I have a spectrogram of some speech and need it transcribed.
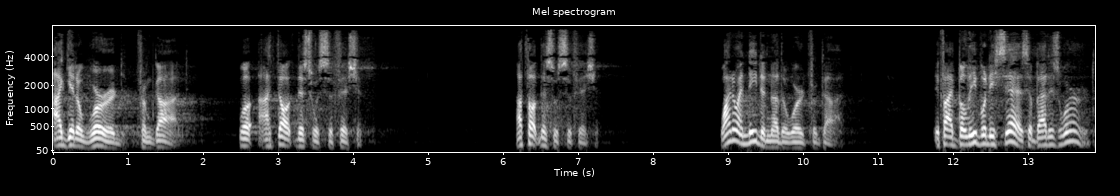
I get a word from God. Well, I thought this was sufficient. I thought this was sufficient. Why do I need another word for God? If I believe what he says about his word.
